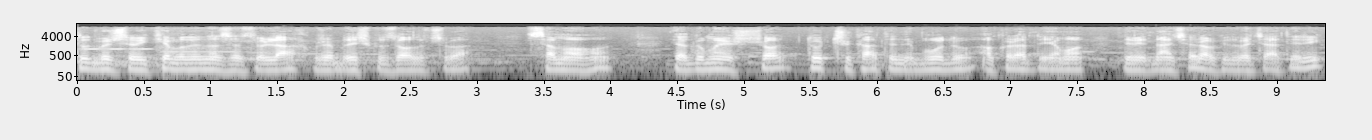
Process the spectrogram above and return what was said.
Тут большевики були на Зазулях, вже близько Золочева самого. Я думаю, що тут чекати не буду. Акуратно я мав 19 років, 20 рік.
